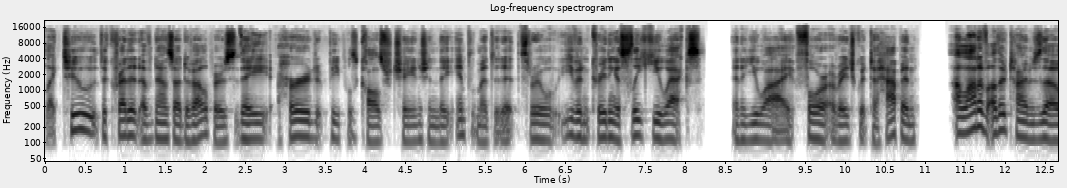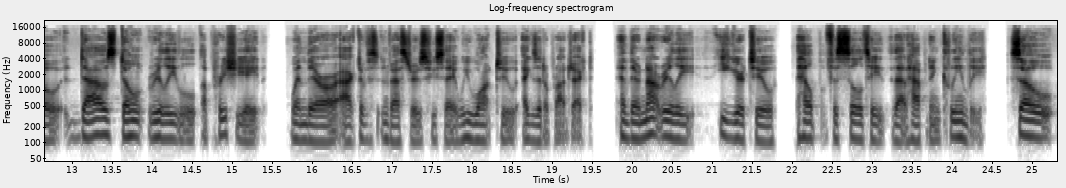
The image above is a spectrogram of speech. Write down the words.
Like to the credit of Nouns DAO developers, they heard people's calls for change and they implemented it through even creating a sleek UX and a UI for a rage quit to happen a lot of other times, though, DAOs don't really appreciate when there are activist investors who say, we want to exit a project. And they're not really eager to help facilitate that happening cleanly. So,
